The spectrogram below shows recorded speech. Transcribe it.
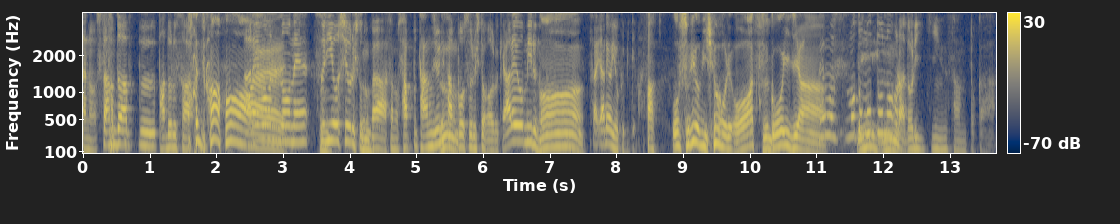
あの、スタンドアップパドルサーフ。あれのね、釣りをしよる人とか、そのサップ、単純に散歩する人がおるけ、あれを見るのが好きさあれをよく見てます。あ、お、それを見よう、俺。おーすごいじゃん。でも、もともとのうんほら、ドリキンさんとか、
